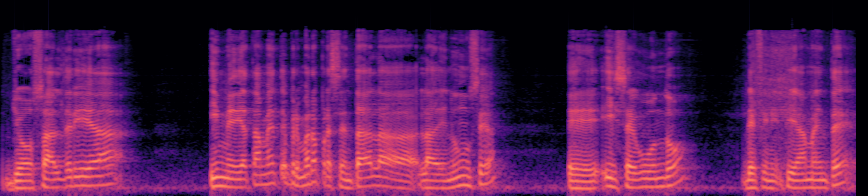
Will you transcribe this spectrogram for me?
yo saldría inmediatamente, primero, a presentar la, la denuncia eh, y segundo, definitivamente,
